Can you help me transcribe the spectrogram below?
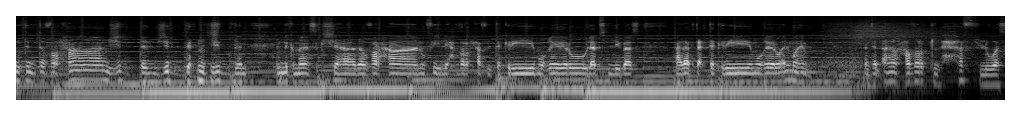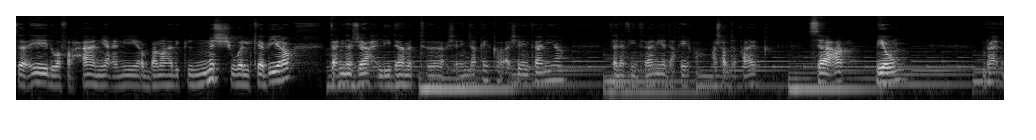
وكنت انت فرحان جدا جدا جدا انك ماسك الشهادة وفرحان وفيه اللي يحضر الحفل تكريم وغيره ولابس اللباس هذاك تاع التكريم وغيره. المهم انت الآن حضرت الحفل وسعيد وفرحان يعني ربما هذيك النشوة الكبيرة تاع النجاح اللي دامت عشرين دقيقة عشرين ثانية ثلاثين ثانية دقيقة عشر دقائق ساعة يوم. بعد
